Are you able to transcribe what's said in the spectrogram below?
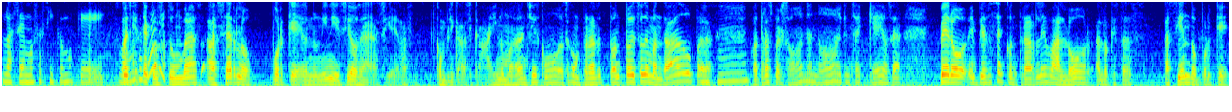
lo hacemos así como que... Pues que te hacerlo. acostumbras a hacerlo, porque en un inicio, o sea, sí era complicado, así que, ay, no manches, ¿cómo vas a comprar todo eso demandado para, para otras personas? No, quién sabe qué, o sea, pero empiezas a encontrarle valor a lo que estás haciendo, porque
